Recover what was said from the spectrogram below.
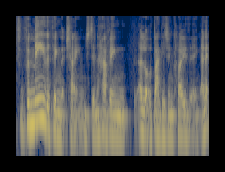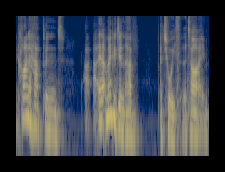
for me, the thing that changed in having a lot of baggage and clothing, and it kind of happened. I, I maybe didn't have a choice at the time,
